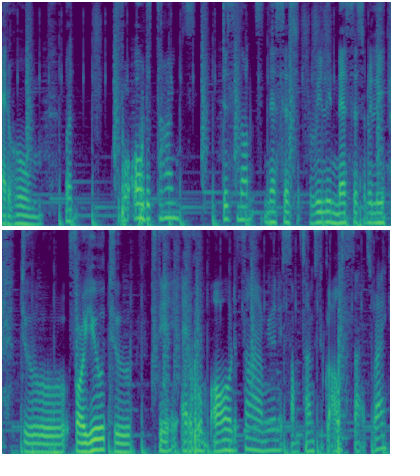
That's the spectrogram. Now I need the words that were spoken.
at home. But for all the times does not necessarily necessarily to for you to stay at home all the time. You need sometimes to go outside right?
